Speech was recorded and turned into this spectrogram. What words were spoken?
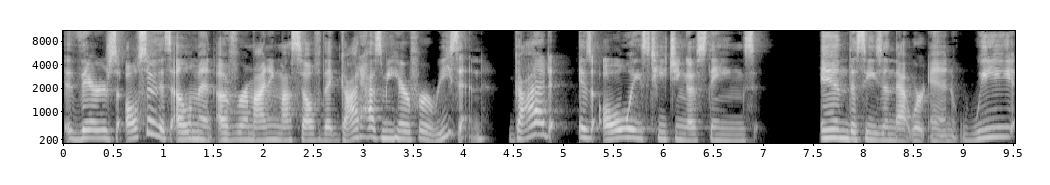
there's also this element of reminding myself that God has me here for a reason. God is always teaching us things in the season that we're in. We,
